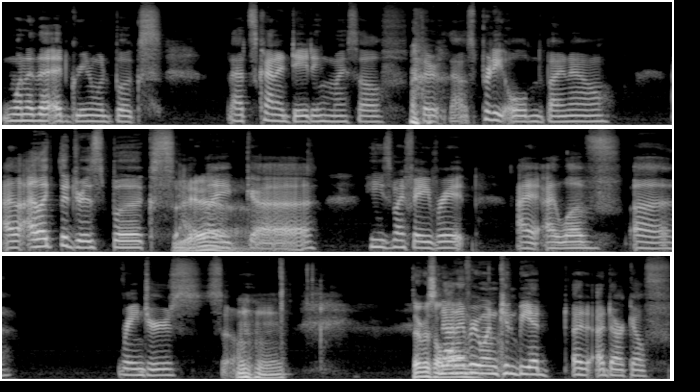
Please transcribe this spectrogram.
One of the Ed Greenwood books that's kind of dating myself. that was pretty old by now. I, I like the Drizzt books. Yeah. I like. uh He's my favorite. I I love uh Rangers. So mm-hmm. there was a not long... everyone can be a a, a dark elf.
